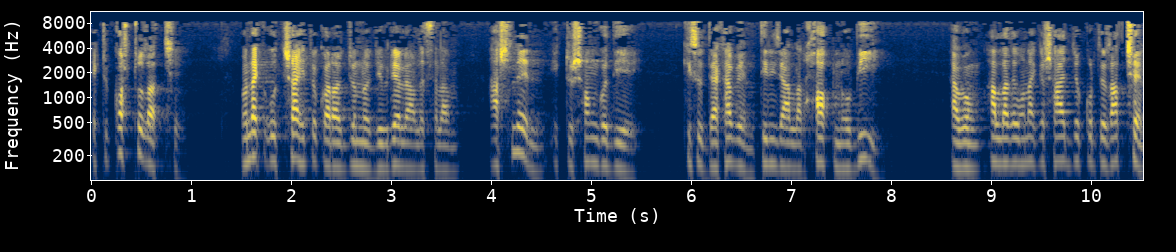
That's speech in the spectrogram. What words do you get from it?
একটু কষ্ট যাচ্ছে। ওনাকে উৎসাহিত করার জন্য জিবরিয়াল আল্লাহ আসলেন, একটু সঙ্গ দিয়ে কিছু দেখাবেন। তিনি যে আল্লাহর হক নবী এবং আল্লাহ ওনাকে সাহায্য করতে যাচ্ছেন,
